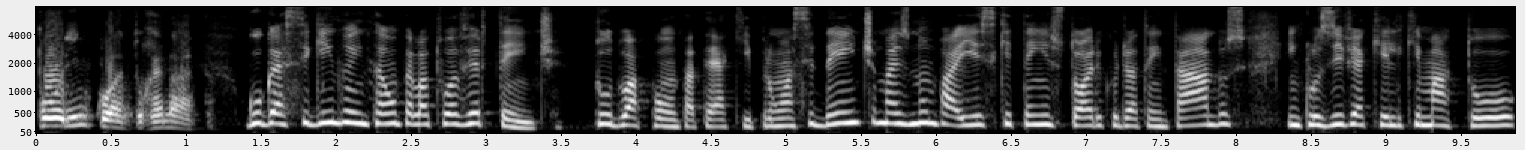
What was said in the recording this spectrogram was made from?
por enquanto, Renata. Guga, seguindo então pela tua vertente, tudo aponta até aqui para um acidente, mas num país que tem histórico de atentados, inclusive aquele que matou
